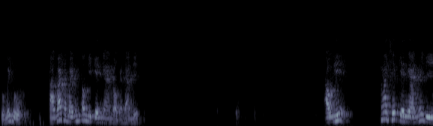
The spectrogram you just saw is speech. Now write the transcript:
ถูกไม่ถูก ถามว่าทำไมถึงต้องมีเกณฑ์งานหลอกอาจารย์ดิ เอางี้ถ้าเช็คเกณฑ์งานไม่ดี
